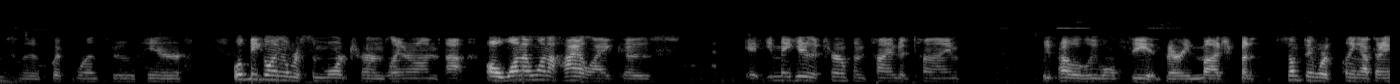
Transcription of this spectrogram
just going to do a quick run through here we'll be going over some more terms later on. Uh, oh, one I want to highlight because you may hear the term from time to time. We probably won't see it very much, but something worth putting out there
